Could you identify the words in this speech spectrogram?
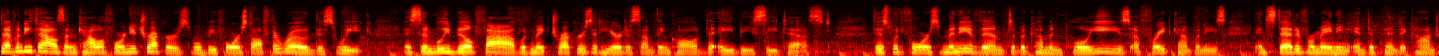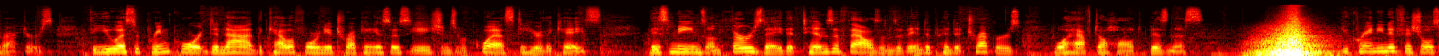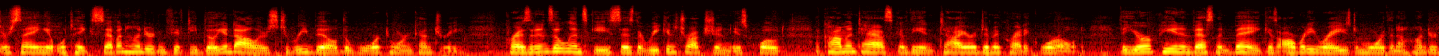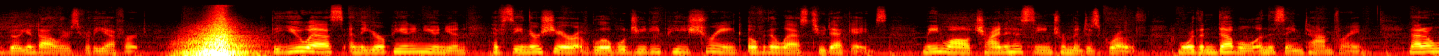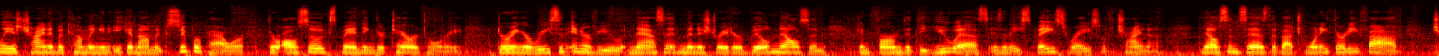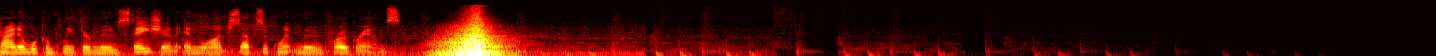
70,000 California truckers will be forced off the road this week. Assembly Bill 5 would make truckers adhere to something called the ABC test. This would force many of them to become employees of freight companies instead of remaining independent contractors. The U.S. Supreme Court denied the California Trucking Association's request to hear the case. This means on Thursday that tens of thousands of independent truckers will have to halt business. Ukrainian officials are saying it will take $750 billion to rebuild the war torn country. President Zelensky says that reconstruction is, quote, a common task of the entire democratic world. The European Investment Bank has already raised more than $100 billion for the effort. The U.S. and the European Union have seen their share of global GDP shrink over the last two decades. Meanwhile, China has seen tremendous growth, more than double in the same time frame. Not only is China becoming an economic superpower, they're also expanding their territory. During a recent interview, NASA Administrator Bill Nelson confirmed that the U.S. is in a space race with China. Nelson says that by 2035, China will complete their moon station and launch subsequent moon programs.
